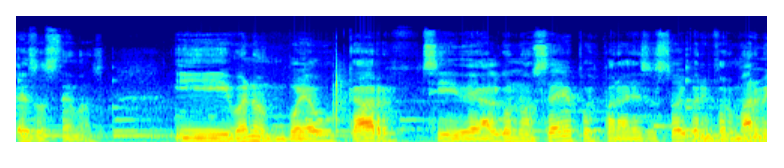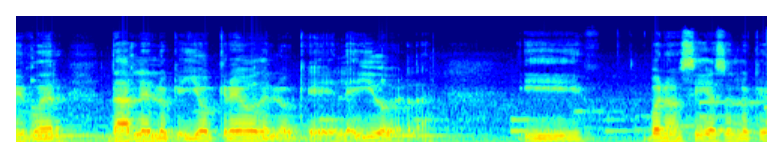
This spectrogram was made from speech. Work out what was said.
esos temas. Y bueno, voy a buscar, si de algo no sé, pues para eso estoy, para informarme y poder darle lo que yo creo de lo que he leído, ¿verdad? Y bueno, sí, eso es lo que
